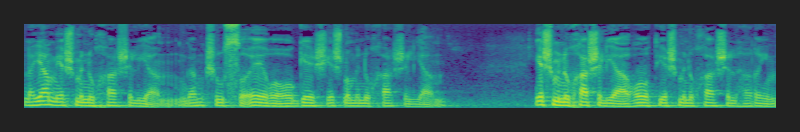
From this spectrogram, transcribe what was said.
לים יש מנוחה של ים. גם כשהוא סוער או רוגש יש לו מנוחה של ים. יש מנוחה של יערות, יש מנוחה של הרים.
